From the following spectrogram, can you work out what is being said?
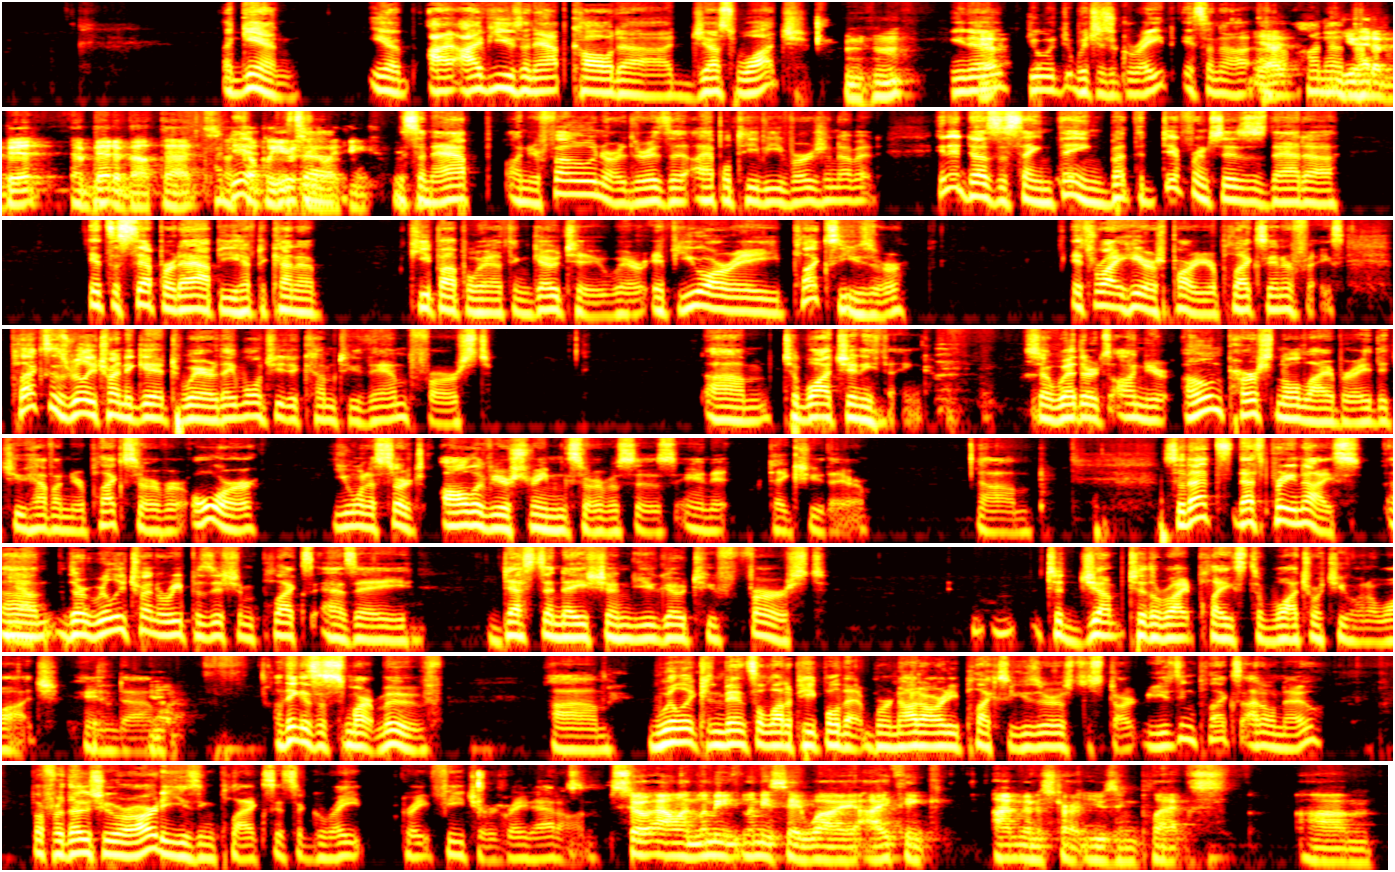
Again, you know, I, I've used an app called uh, Just Watch. Mm-hmm. You know, which is great. It's an uh, yeah. on a, you had a bit a bit about that a did. couple years ago, I think. It's an app on your phone, or there is an Apple TV version of it, and it does the same thing. But the difference is, is that uh, it's a separate app you have to kind of keep up with and go to. Where if you are a Plex user, it's right here as part of your Plex interface. Plex is really trying to get it to where they want you to come to them first um, to watch anything. So whether it's on your own personal library that you have on your Plex server, or you want to search all of your streaming services and it takes you there. Um, so that's that's pretty nice. Um, yeah. They're really trying to reposition Plex as a destination you go to first to jump to the right place to watch what you want to watch, and um, yeah. I think it's a smart move. Um, will it convince a lot of people that were not already Plex users to start using Plex? I don't know. But for those who are already using Plex, it's a great, great feature, a great add-on. So, Alan, let me let me say why I think I'm going to start using Plex, um,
